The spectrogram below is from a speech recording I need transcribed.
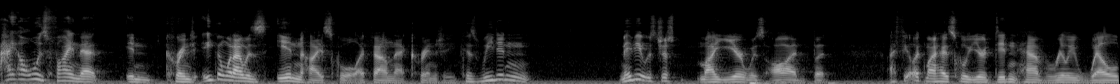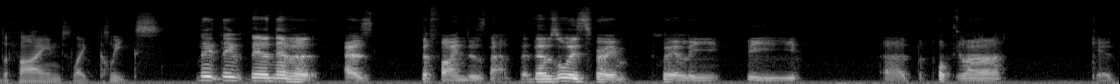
I always find that in cringe. Even when I was in high school, I found that cringy because we didn't. Maybe it was just my year was odd, but I feel like my high school year didn't have really well defined like cliques. they they they're never as defined as that, but there was always very clearly the uh, the popular kids,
